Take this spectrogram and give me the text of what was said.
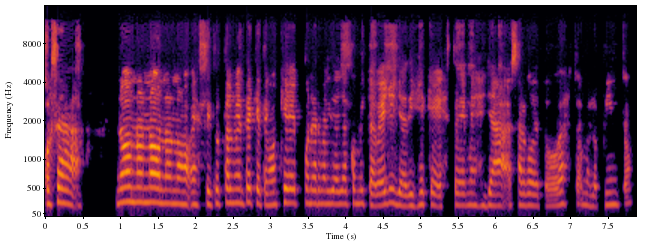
O sea, no, no, no, no, no. Estoy totalmente que tengo que ponerme el día ya con mi cabello. Ya dije que este mes ya salgo de todo esto, me lo pinto.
